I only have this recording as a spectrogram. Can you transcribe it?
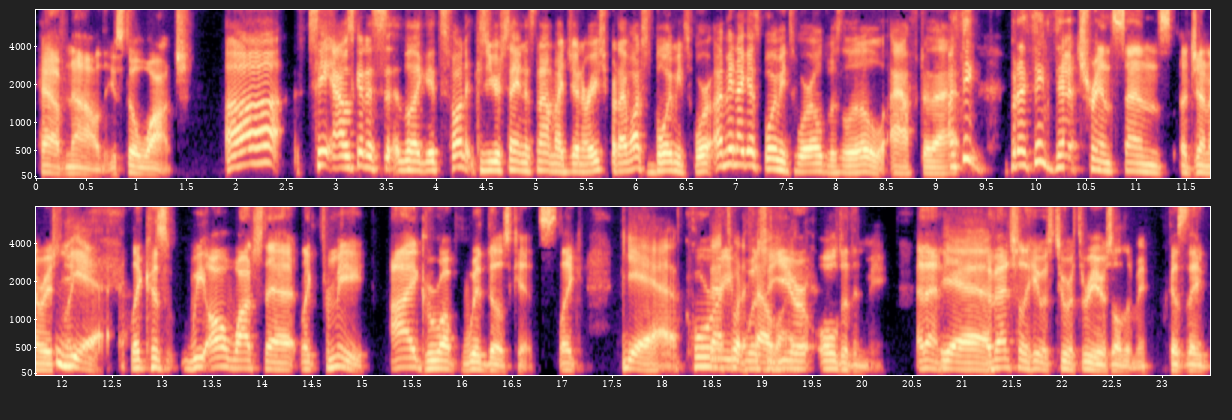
have now that you still watch? Uh see, I was gonna say like it's funny because you're saying it's not my generation, but I watched Boy Meets World. I mean, I guess Boy Meets World was a little after that. I think, but I think that transcends a generation. Like, yeah, like because we all watch that. Like for me, I grew up with those kids. Like yeah, Corey That's what was a year older than me, and then yeah. eventually he was two or three years older than me because they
